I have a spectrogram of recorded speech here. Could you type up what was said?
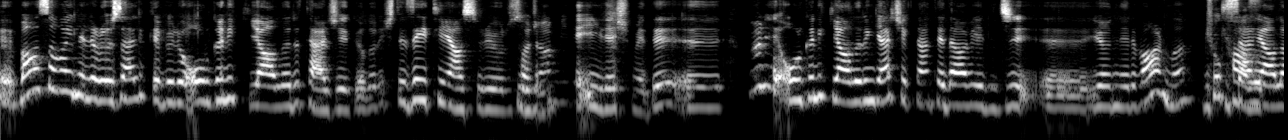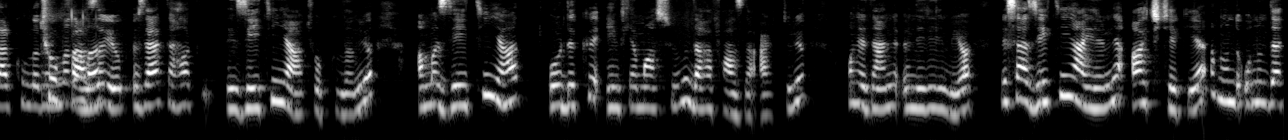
Ee, bazı aileler özellikle böyle organik yağları tercih ediyorlar. İşte zeytinyağı sürüyoruz hocam yine iyileşmedi. Ee, böyle organik yağların gerçekten tedavi edici e, yönleri var mı? Bitkisel çok fazla, yağlar kullanılmalı Çok fazla mı? yok. Özellikle halk e, zeytinyağı çok kullanıyor. Ama zeytinyağı oradaki enflamasyonu daha fazla arttırıyor. O nedenle önerilmiyor. Mesela zeytinyağı yerine ayçiçek yağı ama onun da, onun da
